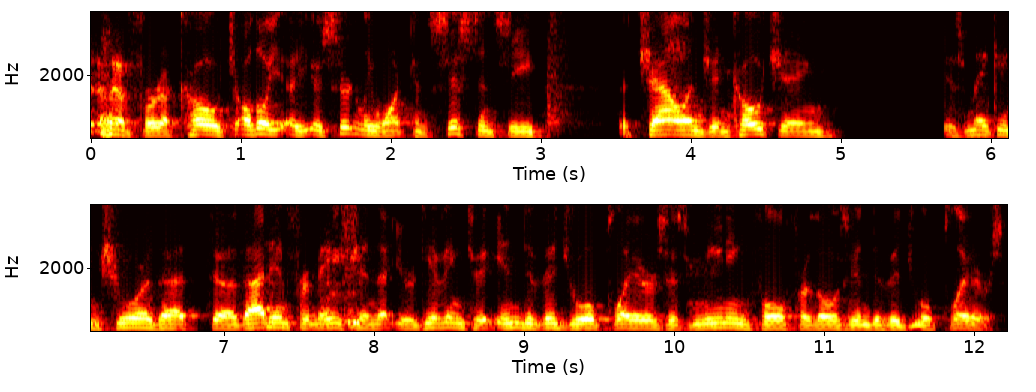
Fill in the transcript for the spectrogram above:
for a coach, although you, you certainly want consistency, the challenge in coaching is making sure that uh, that information that you're giving to individual players is meaningful for those individual players.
